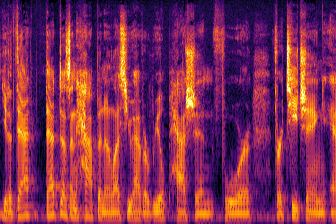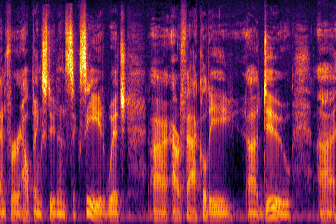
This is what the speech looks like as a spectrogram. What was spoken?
you know that that doesn't happen unless you have a real passion for for teaching and for helping students succeed, which uh, our faculty uh, do, uh,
